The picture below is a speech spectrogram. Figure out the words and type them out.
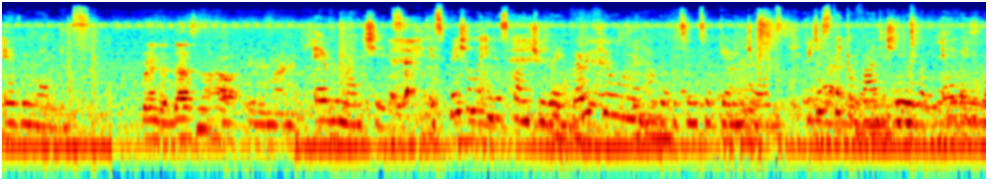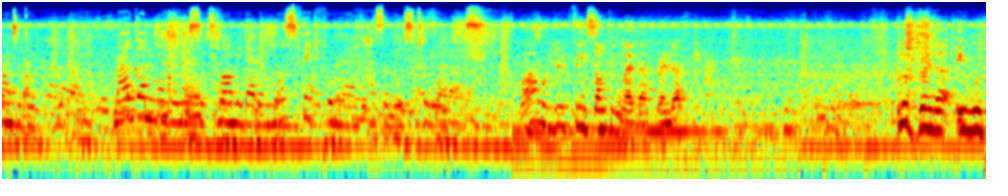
every man is. Brenda, that's not how every man is. Every man cheats, especially in this country where very few women have the opportunity of getting jobs. You just take advantage and do whatever you want to do. My grandmother used to tell me that the most faithful man has at least two wives. Why would you think something like that, Brenda? Look, Brenda, it would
